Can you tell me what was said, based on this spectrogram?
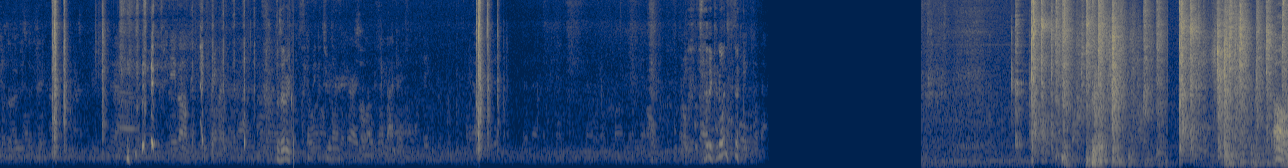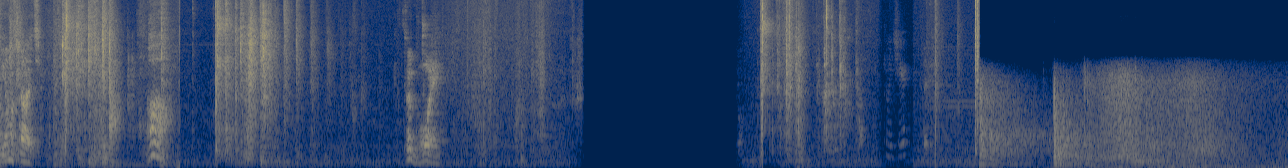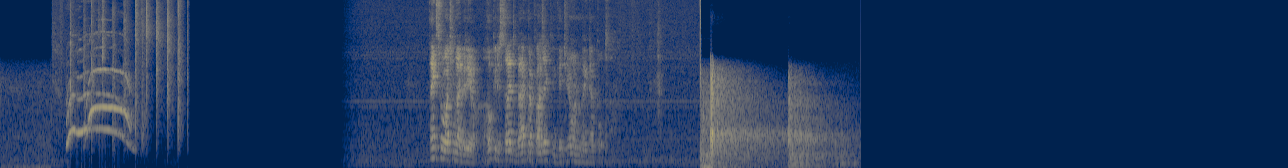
Was that recording? Is that a good one? Oh, you almost got it. Oh. Good boy. Thanks for watching my video. I hope you decide to back my project and get your own Magnetibolt.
